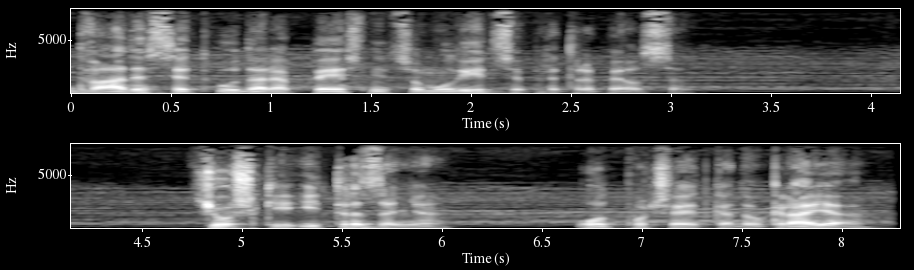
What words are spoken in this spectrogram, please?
Dvadeset udara pesnicom u lice pretrpeo sam. Ćuški i trzanja od početka do kraja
